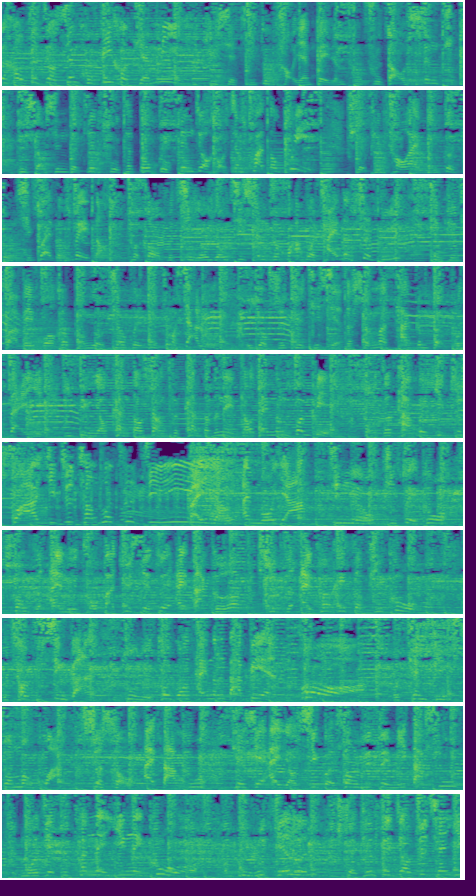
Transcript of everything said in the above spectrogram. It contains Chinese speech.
最后，这叫先苦逼后甜蜜。巨蟹极度讨厌被人碰触到身体，不小心的接触他都会尖叫，好像跨到跪。水瓶超爱闻各种奇怪的味道，臭豆腐、汽油、油漆，甚至花火柴的刺鼻。天平刷微博和朋友圈会一直往下驴，有时具体写的什么他根本不在意，一定要看到上次看到的那条才能关闭，否则他会一直刷，一直强迫自己。白羊爱磨牙，金牛皮最多，双子爱捋头发，巨蟹最爱双鱼最迷大叔，摩羯不穿内衣内裤。不如杰伦，水瓶睡觉之前。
